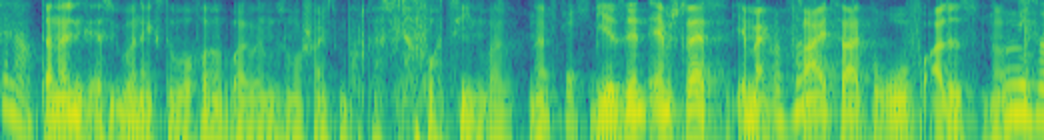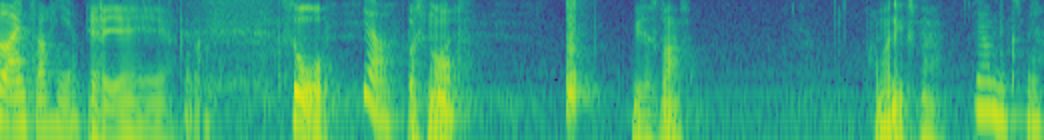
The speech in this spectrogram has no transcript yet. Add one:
Genau. Dann allerdings erst übernächste Woche, weil wir müssen wahrscheinlich den Podcast wieder vorziehen, weil ne, Richtig. wir sind im Stress. Ihr merkt, Freizeit, Beruf, alles. Ne? Nicht so einfach hier. Ja, ja, ja, ja. Genau. So, Ja. was noch? Wie das war's? Haben wir nichts mehr. Wir haben nichts mehr.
